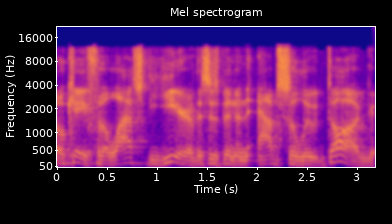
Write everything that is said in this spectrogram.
okay, for the last year, this has been an absolute dog.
